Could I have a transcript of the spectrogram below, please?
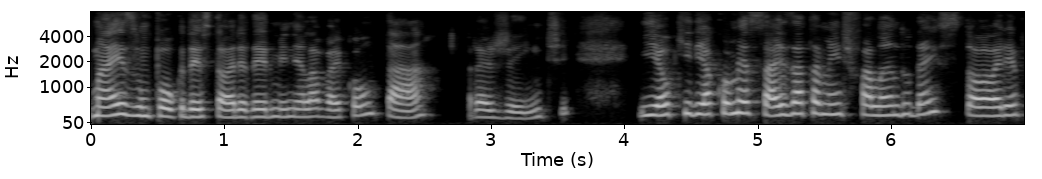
mais um pouco da história da Hermínia ela vai contar para gente, e eu queria começar exatamente falando da história,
